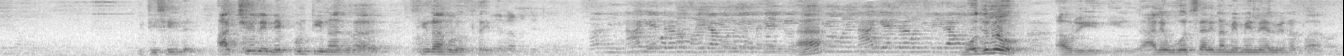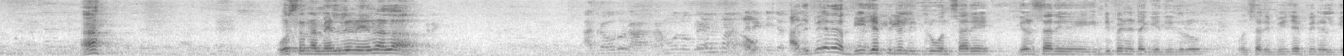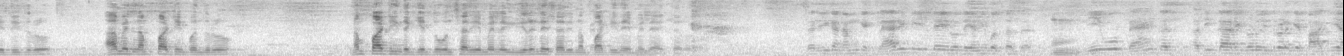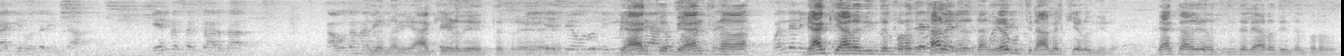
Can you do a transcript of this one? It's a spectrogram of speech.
it is and actually Nekkunti Nagara Sriramulu ಹೋಗ್ತಾ ಇದ್ದಾರೆ. ಮೊದಲು ಅವ್ರು ಈಗಾಗಲೇ ಹೋದ್ ಸಾರಿ ನಮ್ಮ ಎಂ ಎಲ್ ಎ ಅಲ್ವೇನಪ್ಪ? ಆ? ಹೋದ್ ಸರಿ ನಮ್ಮ ಎಲ್ ಏನಲ್ಲ? ಆದ್ರೆ ಅವರು ರಾಮುಲು ಅವ್- ಅದು ಬೇರೆ ಬಿಜೆಪಿನಲ್ಲಿ ಇದ್ರು ಒಂದ್ಸಾರಿ ಎರಡು ಸಾರಿ ಇಂಡಿಪೆಂಡೆಂಟ್ ಆಗಿ ಗೆದ್ದಿದ್ರು ಒಂದ್ಸಾರಿ ಬಿಜೆಪಿನಲ್ಲಿ ಗೆದ್ದಿದ್ರು ಆಮೇಲೆ ನಮ್ಮ ಪಾರ್ಟಿಗೆ ಬಂದರು. ನಮ್ಮ ಪಾರ್ಟಿಯಿಂದ ಗೆದ್ದು ಒಂದ್ಸಾರಿ ಎಂ ಎಲ್ ಎ ಎರಡನೇ ಸಾರಿ ನಮ್ಮ ಪಾರ್ಟಿಯಿಂದ ಎಂ ಎಲ್ ಎ ಆಯ್ತಾರೆ. ಸರ್ ಈಗ ನಮಗೆ ಕ್ಲಾರಿಟಿ ಇಲ್ಲದೆ ಇರೋದು ಏನು ಗೊತ್ತಾ ಸರ್? ನೀವು ಬ್ಯಾಂಕ್ ಅಧಿಕಾರಿಗಳು ಇದರೊಳಗೆ ಭಾಗಿಯಾಗಿರುವುದರಿಂದ ಕೇಂದ್ರ ಸರ್ಕಾರದ ಅಲ್ಲ ನಾನು ಯಾಕೆ ಹೇಳಿದೆ ಅಂತಂದ್ರೆ ಬ್ಯಾಂಕ್ ಬ್ಯಾಂಕ್ನ. ಬ್ಯಾಂಕ್ ಯಾರ ಅಧೀನದಲ್ಲಿ ಬರೋದು? ತಾಳೆ. ನಾನು ಹೇಳ್ಬಿಡ್ತೀನಿ ಆಮೇಲೆ ಕೇಳು ನೀನು. ಬ್ಯಾಂಕ್ ಅಧೀನದಲ್ಲಿ ಯಾರ ಅಧೀನದಲ್ಲಿ ಬರೋದು?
